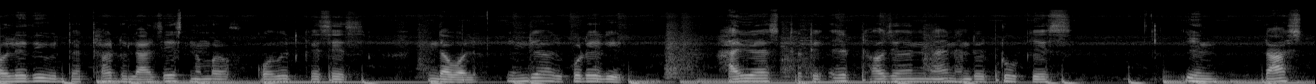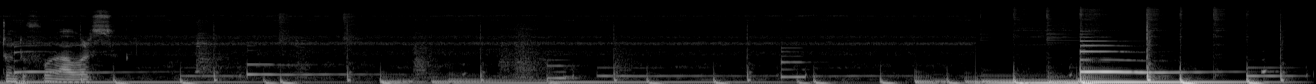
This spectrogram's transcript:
already with the third largest number of COVID cases in the world. India recorded its highest 38,902 cases in last 24 hours.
